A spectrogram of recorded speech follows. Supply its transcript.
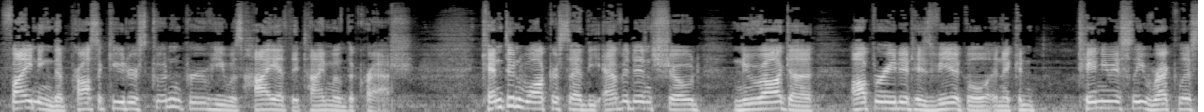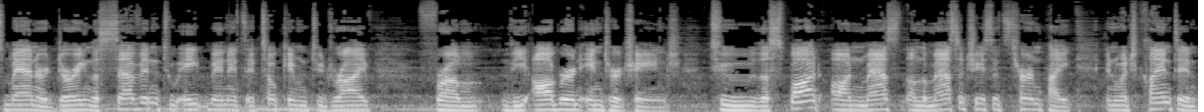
finding that prosecutors couldn't prove he was high at the time of the crash. Kenton Walker said the evidence showed Nuaga operated his vehicle in a continuously reckless manner during the seven to eight minutes it took him to drive from the Auburn interchange to the spot on Mass on the Massachusetts Turnpike in which Clanton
